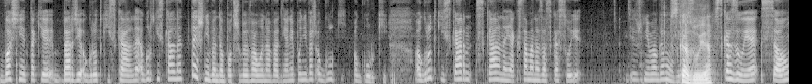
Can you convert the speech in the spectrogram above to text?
właśnie takie bardziej ogródki skalne. Ogródki skalne też nie będą potrzebowały nawadniania, ponieważ ogórki, ogórki, ogródki skalne, jak sama nazwa skasuje, już nie mogę mówić. Wskazuje. Wskazuje, są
